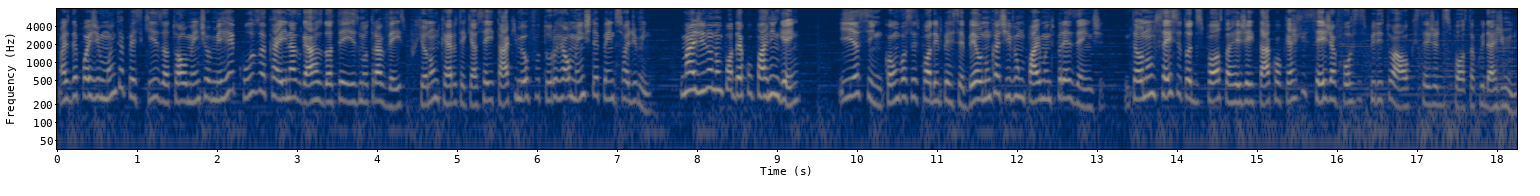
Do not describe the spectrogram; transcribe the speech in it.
Mas depois de muita pesquisa, atualmente eu me recuso a cair nas garras do ateísmo outra vez, porque eu não quero ter que aceitar que meu futuro realmente depende só de mim. Imagina não poder culpar ninguém. E assim, como vocês podem perceber, eu nunca tive um pai muito presente. Então eu não sei se estou disposta a rejeitar qualquer que seja a força espiritual que esteja disposta a cuidar de mim.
